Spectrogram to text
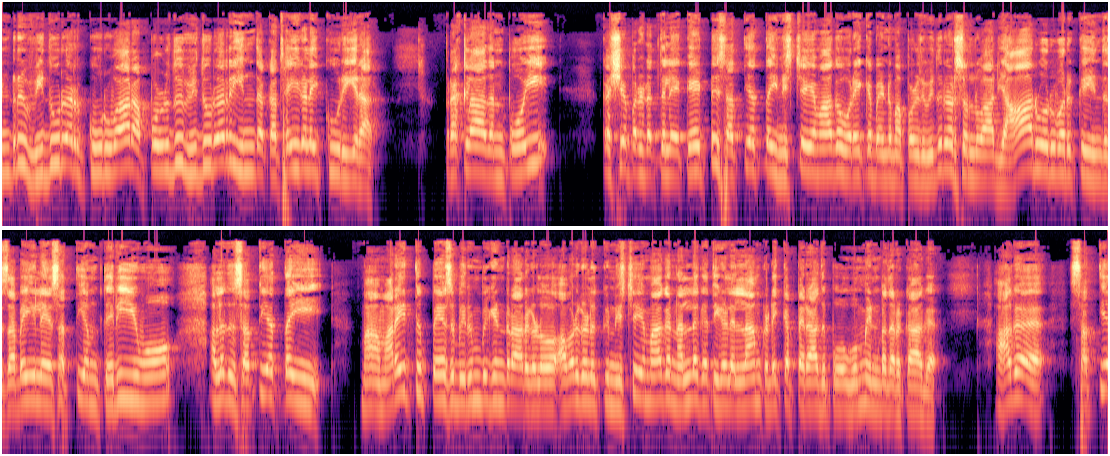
என்று விதுரர் கூறுவார். அப்பொழுது விதுரர் இந்த கதைகளை கூறுகிறார். பிரகலாதன் போய் கஷ்யப்பரிடத்திலே கேட்டு சத்தியத்தை நிச்சயமாக உரைக்க வேண்டும். அப்பொழுது விதுரர் சொல்லுவார் யார் ஒருவருக்கு இந்த சபையிலே சத்தியம் தெரியுமோ அல்லது சத்தியத்தை ம மறைத்து பேச விரும்புகின்றார்களோ அவர்களுக்கு நிச்சயமாக நல்ல கதிகள் எல்லாம் கிடைக்கப் பெறாது போகும் என்பதற்காக. ஆக சத்திய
